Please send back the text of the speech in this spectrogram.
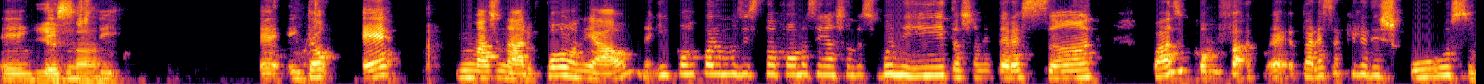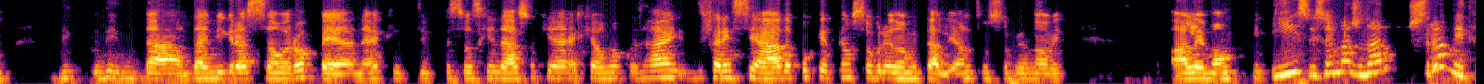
É, em termos essa... de, é, então é imaginário colonial, né? incorporamos isso de uma forma assim, achando isso bonito, achando interessante, quase como é, parece aquele discurso de, de, da, da imigração europeia, né? Que tem pessoas que ainda acham que é, que é alguma coisa ai, diferenciada porque tem um sobrenome italiano, tem um sobrenome alemão. Isso, isso é um imaginário extremamente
